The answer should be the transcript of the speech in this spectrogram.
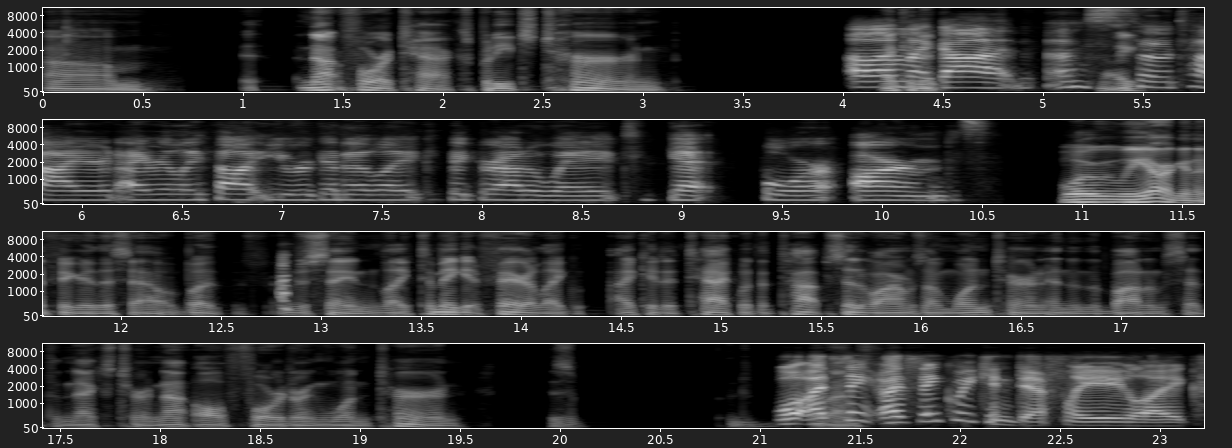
um, not four attacks, but each turn. Oh can my god, I'm I- so tired. I really thought you were gonna like figure out a way to get four arms. Well, we are going to figure this out, but I'm just saying, like, to make it fair, like, I could attack with the top set of arms on one turn and then the bottom set the next turn, not all four during one turn. Is Well, I what I'm- think I think we can definitely like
